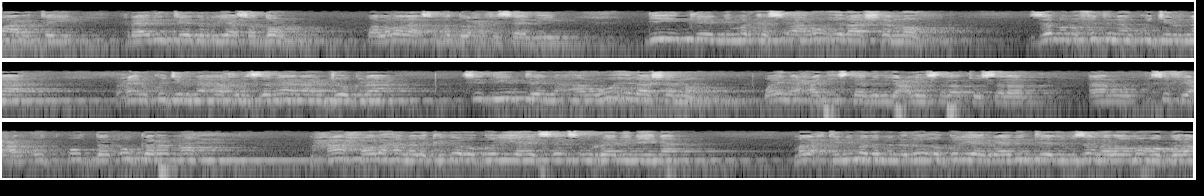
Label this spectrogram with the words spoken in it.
maaragtay raadinteeda riyaasadoon waa labadaas ummadda waxa fasaadiyey. Diinkeenni marka si aan u ilaashanno zamanu fitnaan ku jirnaa waxaynu ku jirnaa aakhir zamaan aan joognaa si diinteenna aanu u ilaashanno waa in axaadiista nebiga calayhi salaatu wasalaam aanu si fiican u garanno. Maxaa xoolaha nala kaga ogol yahay saas u raadinaynaa madaxtinimada ma naloo ogol yahay raadinteeda mise nalooma ogola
